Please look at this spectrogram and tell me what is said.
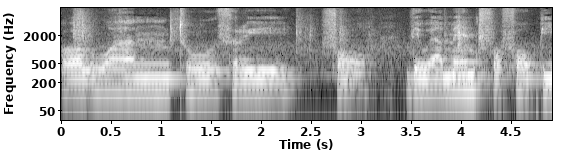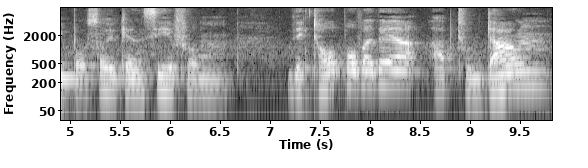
all one two three four. They were meant for four people. So you can see from the top over there up to down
